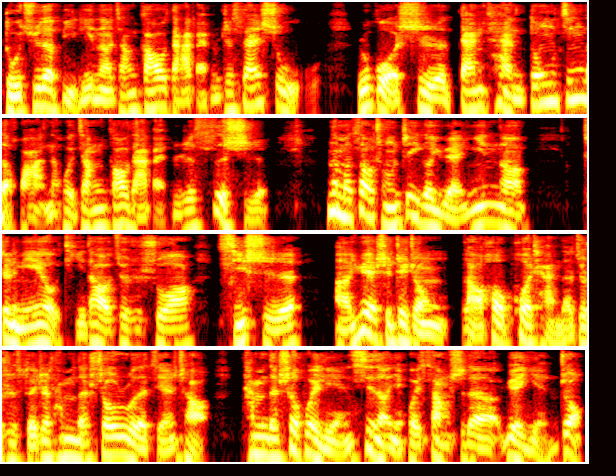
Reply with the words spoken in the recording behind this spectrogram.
独居的比例呢将高达百分之三十五。如果是单看东京的话，那会将高达百分之四十。那么造成这个原因呢，这里面也有提到，就是说其实。呃，越是这种老后破产的，就是随着他们的收入的减少，他们的社会联系呢也会丧失的越严重。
